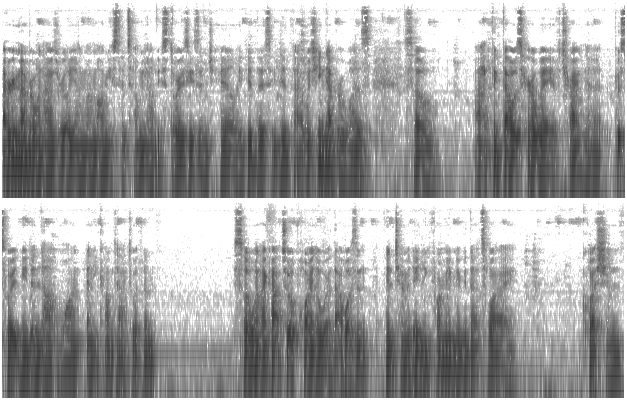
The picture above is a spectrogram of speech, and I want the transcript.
I remember when I was real young, my mom used to tell me all these stories. He's in jail. He did this. He did that, which he never was. So I think that was her way of trying to persuade me to not want any contact with him. So when I got to a point where that wasn't intimidating for me, maybe that's why I questioned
